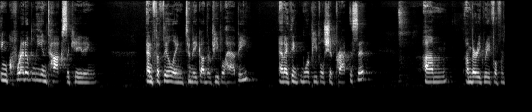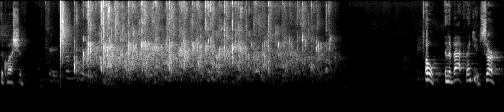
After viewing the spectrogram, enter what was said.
incredibly intoxicating and fulfilling to make other people happy. And I think more people should practice it. Um, I'm very grateful for the question. Oh, in the back. Thank you, sir.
